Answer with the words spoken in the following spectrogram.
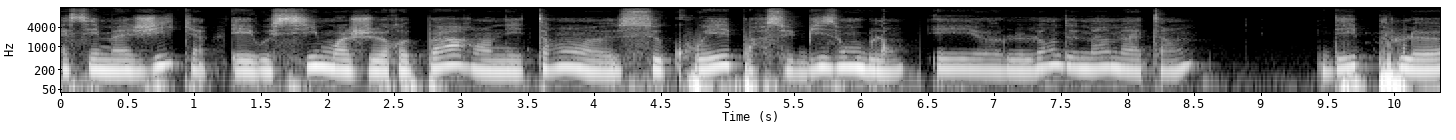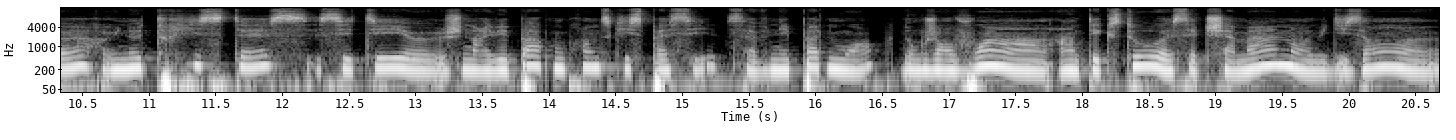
assez magique et aussi moi je repars en étant euh, secouée par ce bison blanc et euh, le lendemain matin des pleurs, une tristesse, c'était, euh, je n'arrivais pas à comprendre ce qui se passait, ça venait pas de moi. Donc j'envoie un, un, texto à cette chamane en lui disant,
